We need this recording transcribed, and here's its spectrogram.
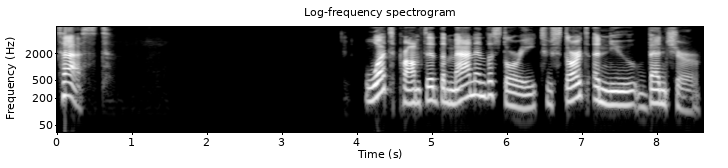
Test What prompted the man in the story to start a new venture?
